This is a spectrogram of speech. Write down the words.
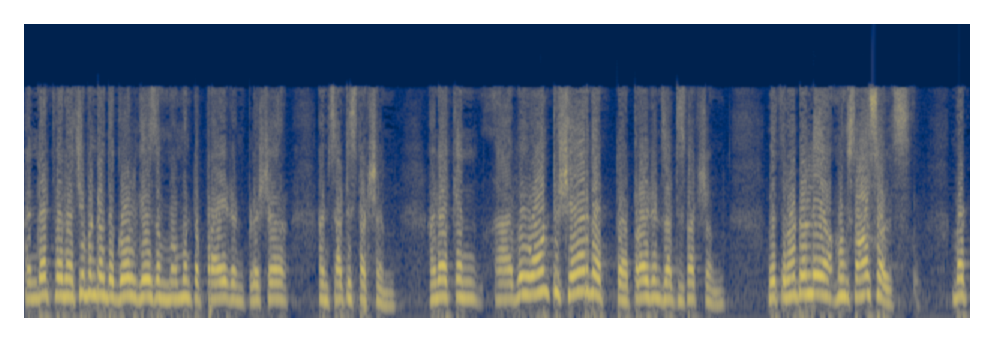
And that when achievement of the goal gives a moment of pride and pleasure and satisfaction. And I can, uh, we want to share that uh, pride and satisfaction with not only amongst ourselves, but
